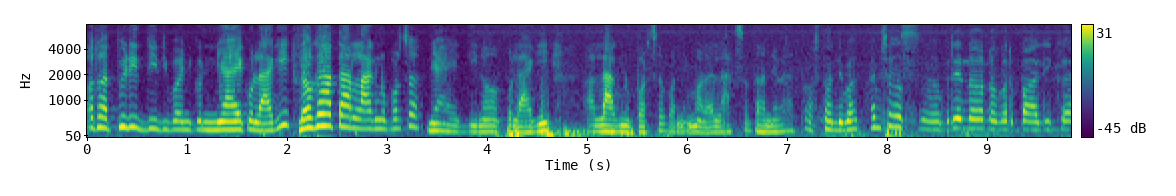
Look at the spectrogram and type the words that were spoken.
अथवा पीडित दिदीबहिनीको न्यायको लागि लगातार लाग्नुपर्छ न्याय दिनको लागि लाग्नुपर्छ भन्ने मलाई लाग्छ। धन्यवाद। हस् धन्यवाद। हामीसँग वीरेन्द्रनगर नगरपालिका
